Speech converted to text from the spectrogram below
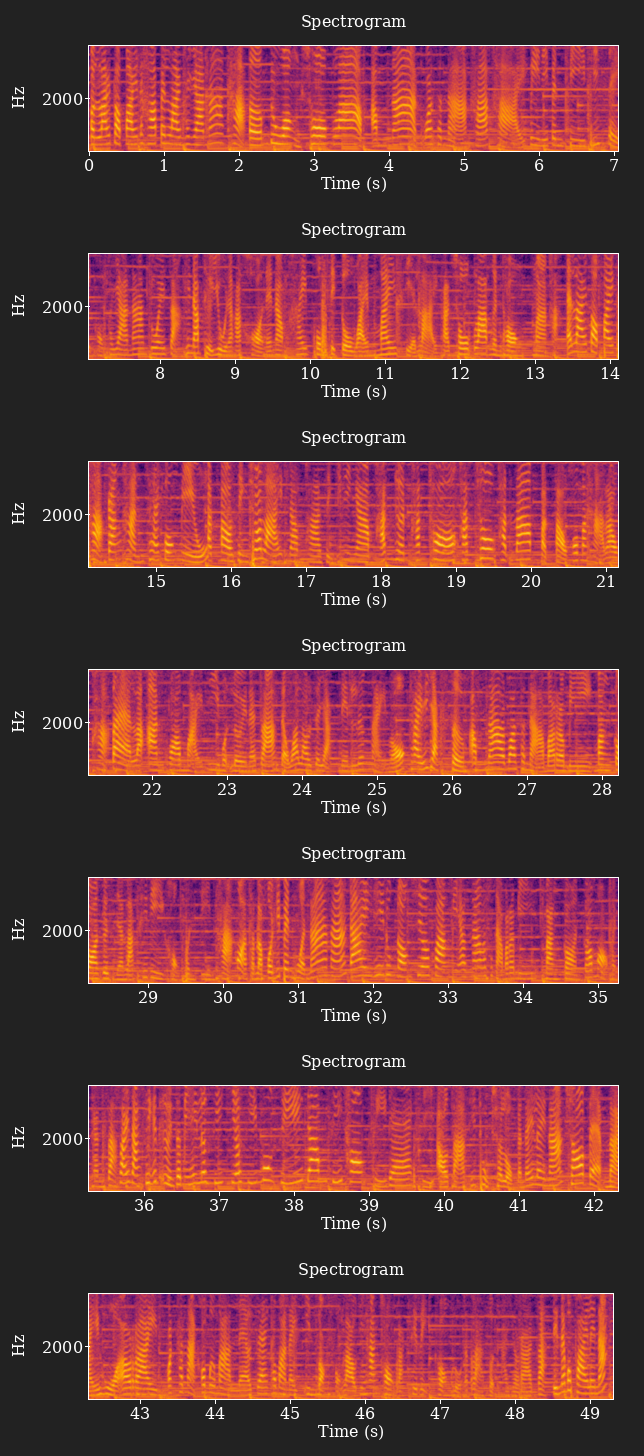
ส่วนลายต่อไปนะคะ เป็นลายพญานาคค่ะเสริมดวง โชคลาภอำนาจวาสนาค้าขาย ปีนี้เป็นปีพิเศษของพญานาคด้วยจ้ะที่นับถืออยู่นะคะ ขอแนะนำให้พกติดตัวไว้ไม่เสียหลายค่ะ โชคลาภเงินทองมาค่ะและลายต่อไปค่ะ กังหันแชกงหมิวปัดเป่าสิ่งชั่วร้ายนำพาสิ่งที่ดีงามพัดเงินพัดทองพัดโชคพัดลาบปัดเป่าเข้ามาหาเราค่ะ แต่ละอันความหมายดีหมดเลยนะจ๊ะแต่ว่าเราจะอยากเน้นเรื่องไหนเนาะใครที่อยากเสริมอำนาจวาสนาบารมี มังกรคือสัญลักษณ์ที่ดีของคนจีนค่ะ เหมาะสำหรับคนที่เป็นหัวหน้านะ ได้ให้ลูกน้องเชื่อฟังมีอำนาจวาสนาบารมีมังกรก็เหมาะเหมือนกันจ้ะไซส์หนังสีอื่นๆจะมีให้เลือกสีเขียวสีม่วงสีดำสีทอง สีแดง สีเอาตามที่ถูกฉลกกันได้เลยนะ ชอบแบบไหนหัวอะไรวัดขนาดข้อมือมาแล้วแจ้งเข้ามาในอินบ็อกซ์ของเราที่ห้างทองรักสิริคลองหลวงตลาดสดอายราจ้ะติดหน้าโปรไฟล์เลยนะ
